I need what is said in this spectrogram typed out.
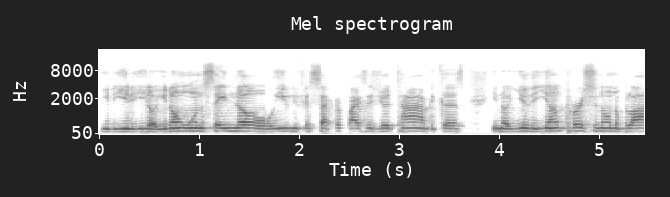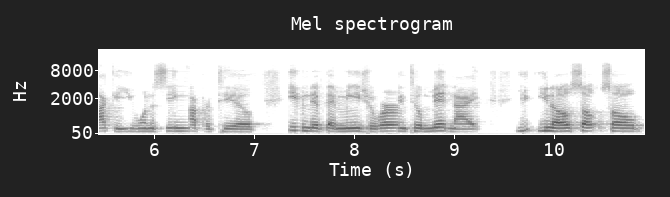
you you, you know you don't want to say no, even if it sacrifices your time because you know you're the young person on the block and you want to seem operative, even if that means you're working till midnight. You you know so so.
